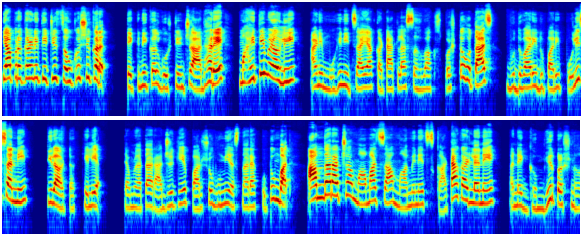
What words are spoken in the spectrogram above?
या प्रकरणी तिची चौकशी करत टेक्निकल गोष्टींच्या आधारे माहिती मिळवली आणि मोहिनीचा या कटातला सहभाग स्पष्ट होताच बुधवारी दुपारी पोलिसांनी तिला अटक केली आहे. त्यामुळे आता राजकीय पार्श्वभूमी असणाऱ्या कुटुंबात आमदाराच्या मामाचा मामीनेच काटा काढल्याने अनेक गंभीर प्रश्न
